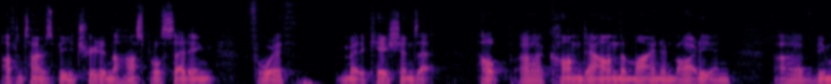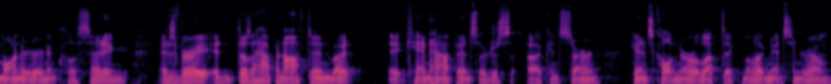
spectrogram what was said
oftentimes be treated in the hospital setting for, with medications that help uh, calm down the mind and body and uh, be monitored in close setting. It's very, it doesn't happen often, but it can happen. So just a concern. Again, it's called neuroleptic malignant syndrome.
